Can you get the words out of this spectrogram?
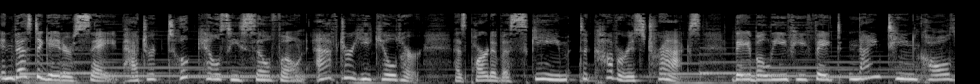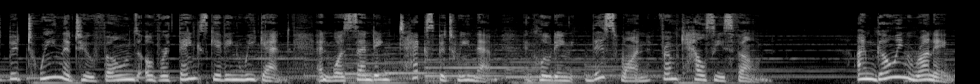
Investigators say Patrick took Kelsey's cell phone after he killed her as part of a scheme to cover his tracks. They believe he faked 19 calls between the two phones over Thanksgiving weekend and was sending texts between them, including this one from Kelsey's phone. I'm going running.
